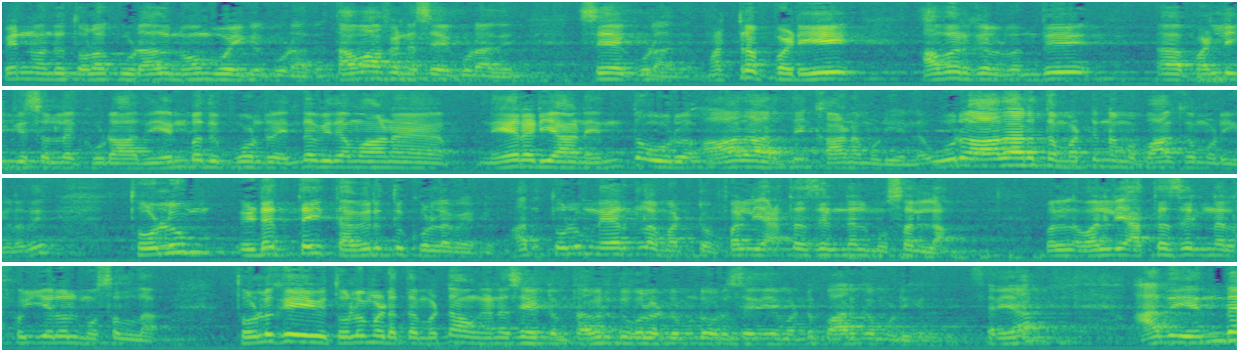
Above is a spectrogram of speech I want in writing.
பெண் வந்து தொழக்கூடாது நோன்பு வைக்கக்கூடாது தவாஃப் என்ன செய்யக்கூடாது? செய்யக்கூடாது. மற்றபடி அவர்கள் வந்து பள்ளிக்கு சொல்லக்கூடாது என்பது போன்ற எந்த விதமான நேரடியான எந்த ஒரு ஆதாரத்தை காண முடியல. ஒரு ஆதாரத்தை மட்டும் நம்ம பார்க்க முடிகிறது. தொழும் இடத்தை தவிர்த்து கொள்ள வேண்டும். அது தொழும் நேரத்தில் மட்டும். பள்ளி அத்தசிர்னல் முசல்லா. வல் வள்ளி அத்தசிர்னல் ஹுய்யலுல் முசல்லா. தொழுகை தொழுமிடத்தை மட்டும் அவங்க என்ன செய்யட்டும் தவிர்த்து கொள்ளட்டும் ஒரு செய்தியை மட்டும் பார்க்க முடிகிறது. சரியா? அது எந்த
